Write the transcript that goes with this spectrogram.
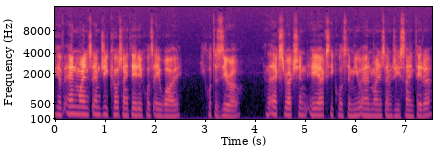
We have n minus mg cosine theta equals ay equal to 0. In the x direction, ax equals to mu n minus mg sine theta.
